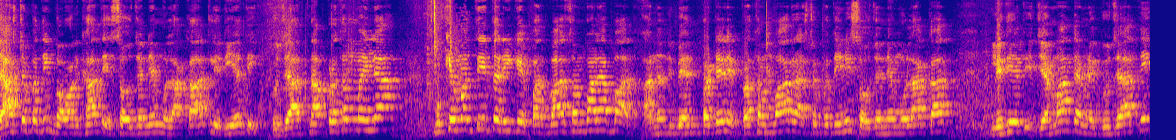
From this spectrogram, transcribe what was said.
રાષ્ટ્રપતિ ભવન ખાતે સૌજન્ય મુલાકાત લીધી હતી. ગુજરાતના પ્રથમ મહિલા મુખ્યમંત્રી તરીકે પદભાર સંભાળ્યા બાદ આનંદીબેન પટેલે પ્રથમવાર રાષ્ટ્રપતિની સૌજન્ય મુલાકાત લીધી હતી, જેમાં તેમણે ગુજરાતની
